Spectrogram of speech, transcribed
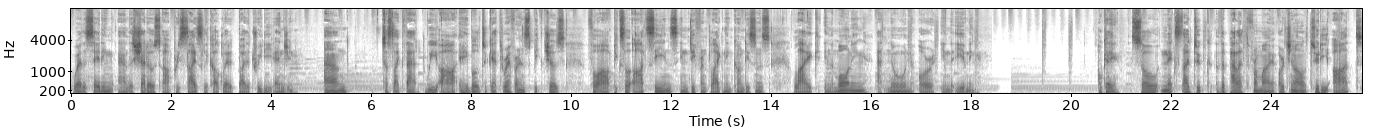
where the shading and the shadows are precisely calculated by the 3D engine. And just like that, we are able to get reference pictures for our pixel art scenes in different lighting conditions like in the morning, at noon or in the evening. Okay, so next I took the palette from my original 2D art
